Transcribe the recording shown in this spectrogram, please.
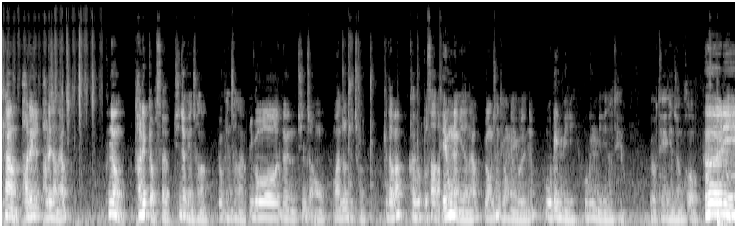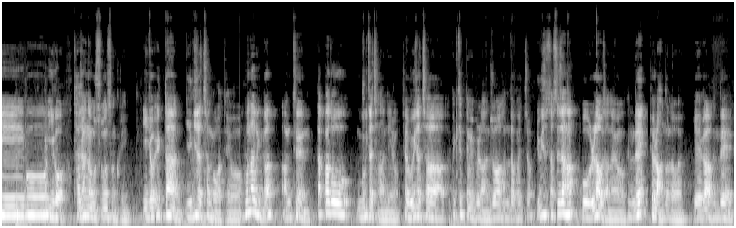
그냥 바르, 바르잖아요? 그냥 다를 게 없어요. 진짜 괜찮아. 이거 괜찮아요. 이거는 진짜 어, 완전 추천. 게다가 가격도 싸다. 대용량이잖아요. 이거 엄청 대용량이거든요. 500ml 500ml나 돼요. 이거 되게 괜찮고. 그리고 이거. 자작나무 수분 선크림. 이거 일단 유기자차인 것 같아요. 혼합인가? 아무튼 딱 봐도 무기자차는 아니에요. 제가 무기자차 백색 때문에 별로 안 좋아한다고 했죠. 유기자차 쓰잖아? 뭐 올라오잖아요. 근데 별로 안 올라와요. 얘가 근데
